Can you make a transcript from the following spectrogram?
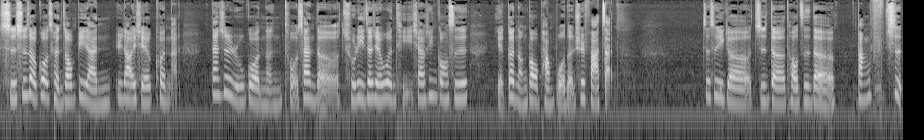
实施的过程中必然遇到一些困难，但是如果能妥善的处理这些问题，相信公司也更能够磅礴的去发展。这这是一个值得投资的方式。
